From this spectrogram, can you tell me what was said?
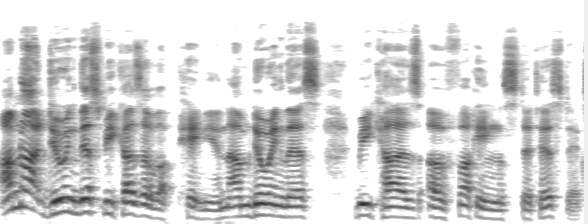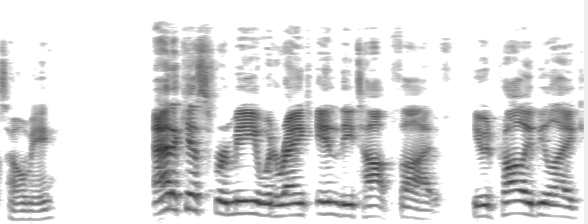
I'm not doing this because of opinion. I'm doing this because of fucking statistics, homie. Atticus, for me, would rank in the top five. He would probably be like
